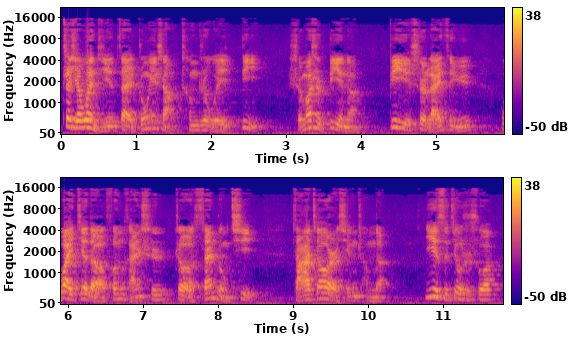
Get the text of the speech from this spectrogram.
这些问题在中医上称之为痹。什么是痹呢？痹是来自于外界的风寒湿这三种气杂交而形成的。意思就是说，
